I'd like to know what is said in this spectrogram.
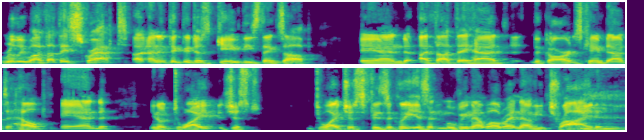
really well. I thought they scrapped. I, I didn't think they just gave these things up. And I thought they had the guards came down to help. And you know, Dwight just Dwight just physically isn't moving that well right now. He tried, mm-hmm.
